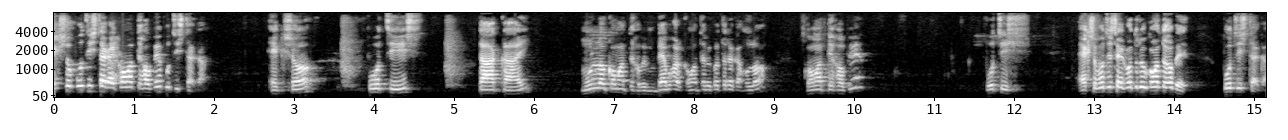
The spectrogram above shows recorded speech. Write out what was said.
একশো পঁচিশ টাকায় কমাতে হবে পঁচিশ টাকা। একশো পঁচিশ টাকায় মূল্য কমাতে হবে, ব্যবহার কমাতে হবে, কত টাকা মূল্য কমাতে হবে? পঁচিশ। একশো পঁচিশ টাকা কতটুকু কমাতে হবে? পঁচিশ টাকা,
